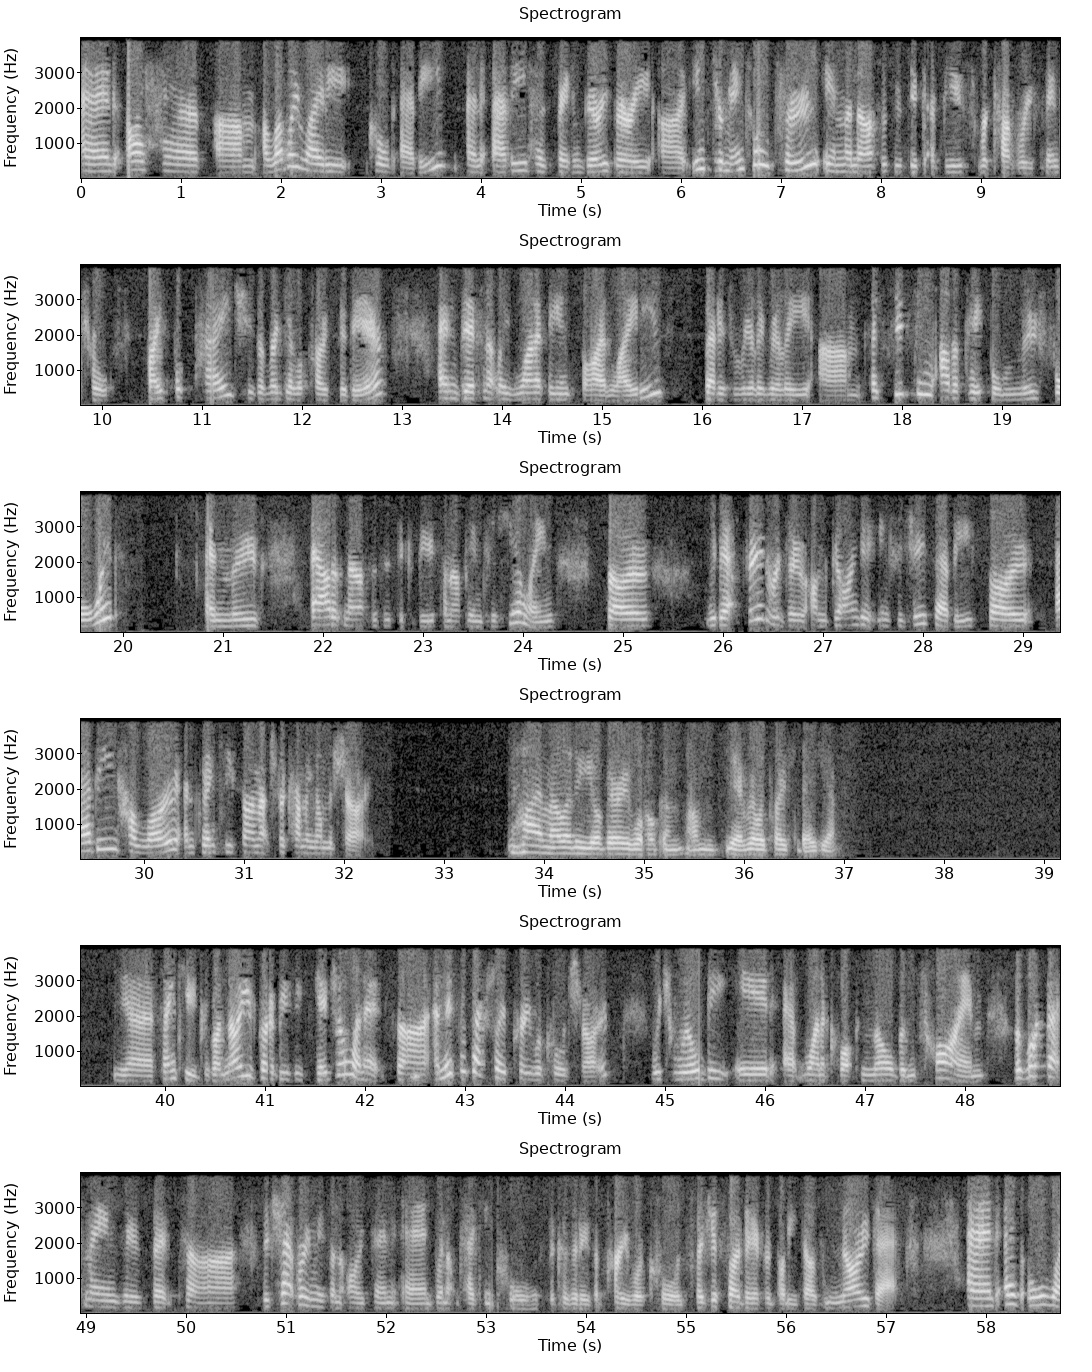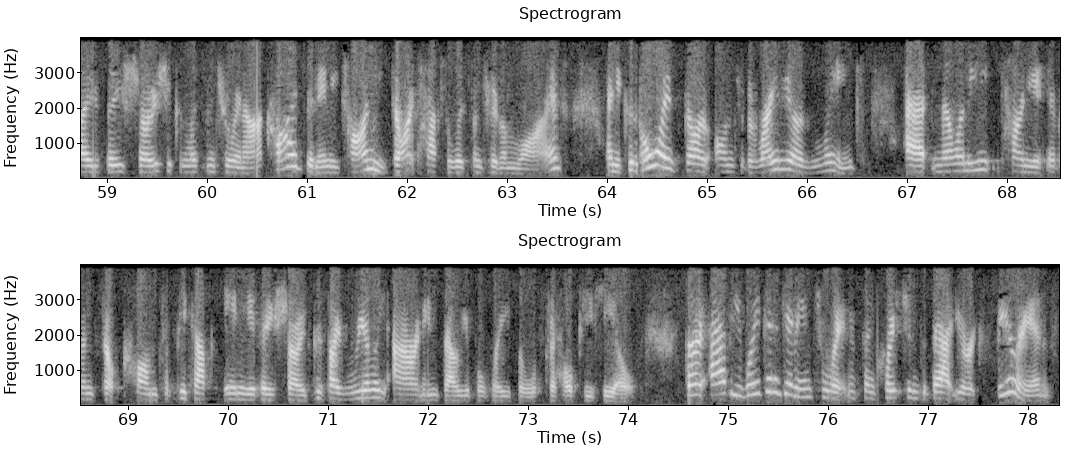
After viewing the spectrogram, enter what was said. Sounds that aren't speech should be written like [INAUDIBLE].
And I have um, a lovely lady called Abby, and Abby has been very, very uh, instrumental too in the Narcissistic Abuse Recovery Central Facebook page. She's a regular poster there, and definitely one of the inspired ladies that is really, really um, assisting other people move forward and move out of narcissistic abuse and up into healing. So, without further ado, I'm going to introduce Abby. So, Abby, hello, and thank you so much for coming on the show. Hi, Melanie. You're very welcome. I'm yeah, really pleased to be here. Yeah, thank you. Because I know you've got a busy schedule, and it's uh, and this is actually a pre-record show, which will be aired at one o'clock Melbourne time. But what that means is that uh, the chat room isn't open, and we're not taking calls because it is a pre-record. So just so that everybody does know that. And as always, these shows you can listen to in archives at any time. You don't have to listen to them live. And you can always go onto the radio link at melanietoniaevans.com to pick up any of these shows because they really are an invaluable resource to help you heal. So, Abby, we're going to get into it and some questions about your experience.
